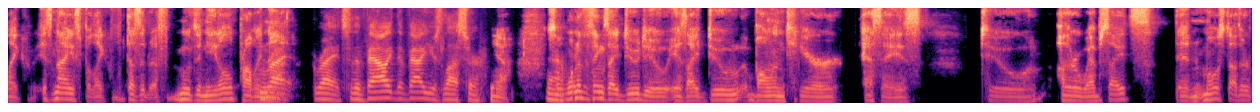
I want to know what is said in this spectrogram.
like it's nice, but like does it move the needle? Probably not. Right, right. So the value the value is lesser. Yeah. yeah. So one of the things I do do is I do volunteer essays to other websites and most other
